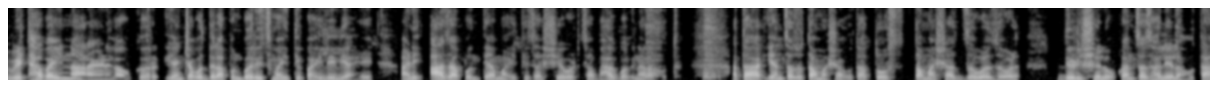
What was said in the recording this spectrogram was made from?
विठाबाई नारायणगावकर यांच्याबद्दल आपण बरीच माहिती पाहिलेली आहे आणि आज आपण त्या माहितीचा शेवटचा भाग बघणार आहोत. आता यांचा जो तमाशा होता तो तमाशा जवळजवळ दीडशे लोकांचा झालेला होता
